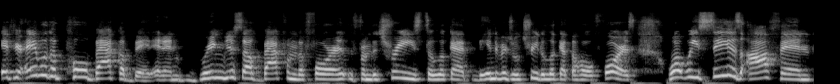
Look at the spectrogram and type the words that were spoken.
if you're able to pull back a bit and, and bring yourself back from the forest, from the trees to look at the individual tree to look at the whole forest, what we see is often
